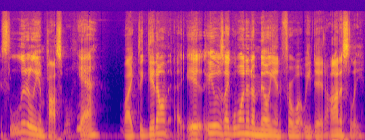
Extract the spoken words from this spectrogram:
It's literally impossible. Yeah. Like to get on, it, it was like one in a million for what we did, honestly.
